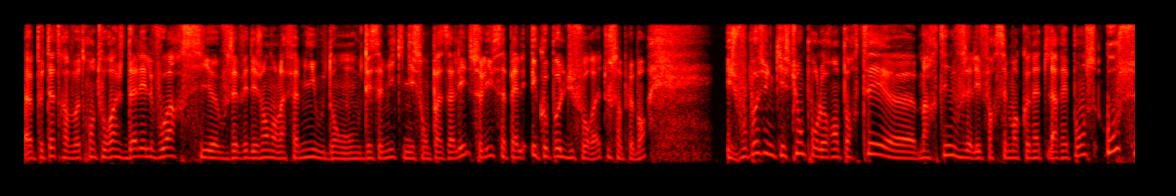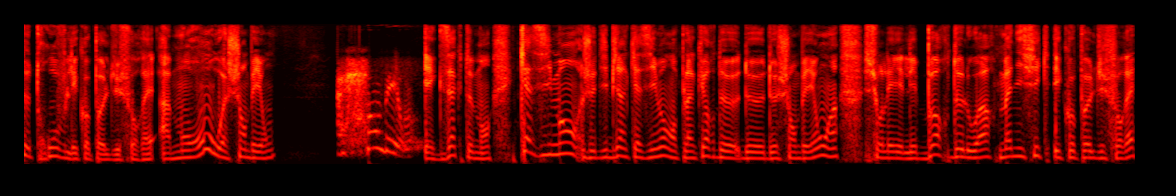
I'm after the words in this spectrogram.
euh, peut-être à votre entourage d'aller le voir si euh, vous avez des gens dans la famille ou, dans, des amis qui n'y sont pas allés. Ce livre s'appelle Écopole du Forêt, tout simplement. Et je vous pose une question pour le remporter. Euh, Martine, vous allez forcément connaître la réponse. Où se trouve l'Écopole du Forêt? À Montrond ou à Chambéon? À Chambéon. Exactement, quasiment, je dis bien quasiment en plein cœur de, de, de Chambéon, hein, sur les, les bords de Loire, magnifique écopole du forêt.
